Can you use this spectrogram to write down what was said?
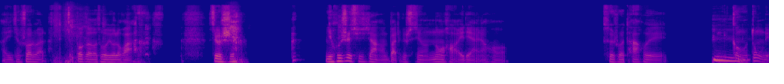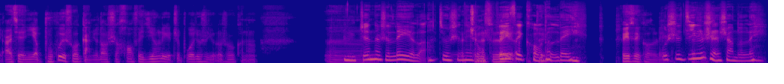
啊、已经说出来了，就播客和脱口秀的话，就是你会是去想把这个事情弄好一点，然后所以说他会嗯更有嗯动力，而且你也不会说感觉到是耗费精力，只不过就是有的时候可能嗯，嗯真的是累了，就是那种 physical 的累，physical 累不是精神上的累。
